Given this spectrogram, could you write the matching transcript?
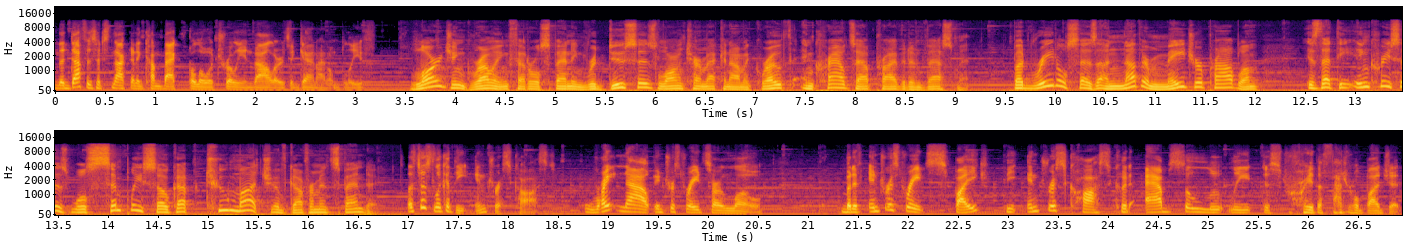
The deficit's not going to come back below a trillion dollars again, I don't believe. Large and growing federal spending reduces long-term economic growth and crowds out private investment. But Riedl says another major problem is that the increases will simply soak up too much of government spending. Let's just look at the interest cost. Right now, interest rates are low. But if interest rates spike, the interest costs could absolutely destroy the federal budget.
